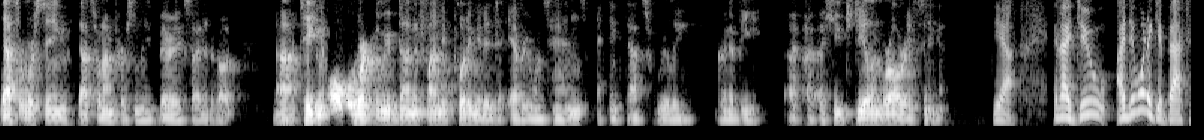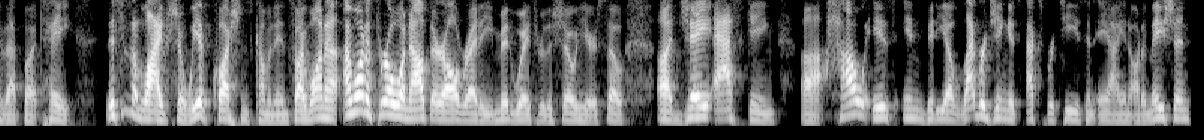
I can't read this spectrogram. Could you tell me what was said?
That's what we're seeing. That's what I'm personally very excited about. Uh, taking all the work that we've done and finally putting it into everyone's hands. I think that's really going to be a, a huge deal, and we're already seeing it. Yeah. And I do I do want to get back to that, but hey, this is a live show. We have questions coming in. So I want to I want to throw one out there already midway through the show here. So uh, Jay asking, uh, how is NVIDIA leveraging its expertise in AI and automation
